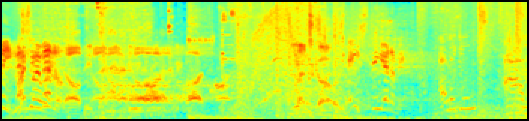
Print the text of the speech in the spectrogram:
Enemy missing middle. I'll be back. Let's go. Chase the enemy. Elegant and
